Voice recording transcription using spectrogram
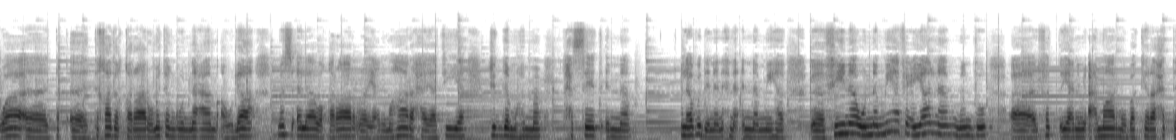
واتخاذ القرار ومتى نقول نعم أو لا مسألة وقرار يعني مهارة حياتية جدا مهمة. حسيت إن لابد إن نحن ننميها فينا وننميها في عيالنا منذ الفت يعني أعمار مبكرة حتى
